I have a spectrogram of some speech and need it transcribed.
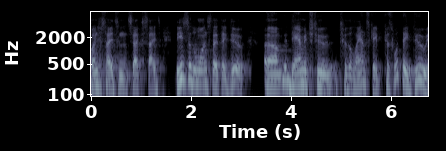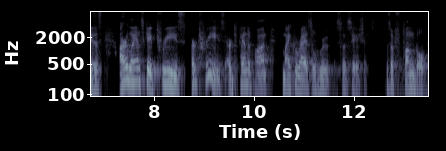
Fungicides and insecticides, these are the ones that they do. Um, damage to, to the landscape, because what they do is our landscape trees, our trees are dependent upon mycorrhizal root associations. Those are fungal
